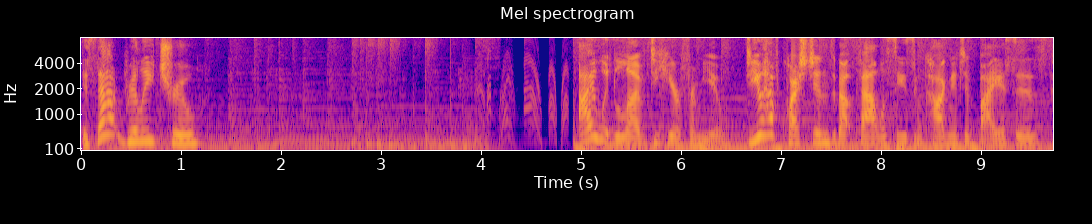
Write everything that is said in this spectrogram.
is that really true? I would love to hear from you. Do you have questions about fallacies and cognitive biases?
